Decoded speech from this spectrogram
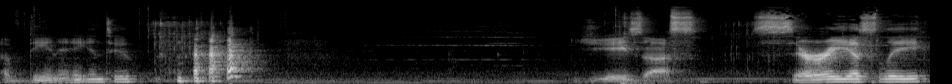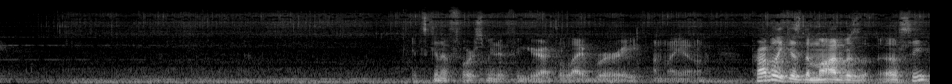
of DNA into. Jesus. Seriously? It's gonna force me to figure out the library on my own. Probably because the mod was. Oh, see?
